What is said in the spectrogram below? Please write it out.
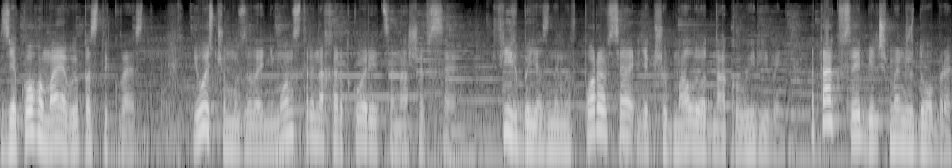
з якого має випасти квест. І ось чому зелені монстри на хардкорі це наше все. Фіг би я з ними впорався, якщо б мали однаковий рівень. А так все більш-менш добре,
